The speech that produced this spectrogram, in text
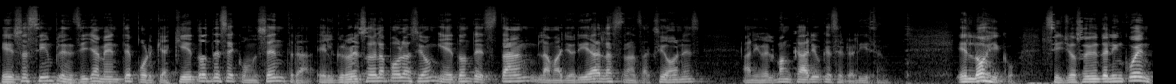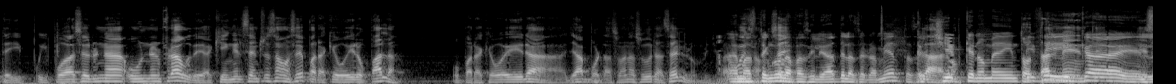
Eso es simple y sencillamente porque aquí es donde se concentra el grueso de la población y es donde están la mayoría de las transacciones a nivel bancario que se realizan. Es lógico, si yo soy un delincuente y, y puedo hacer una, un fraude aquí en el centro de San José, ¿para qué voy a ir a Opala? ¿O para qué voy a ir allá por la zona sur a hacerlo? Además tengo la facilidad de las herramientas, Claro. el chip que no me identifica, el-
